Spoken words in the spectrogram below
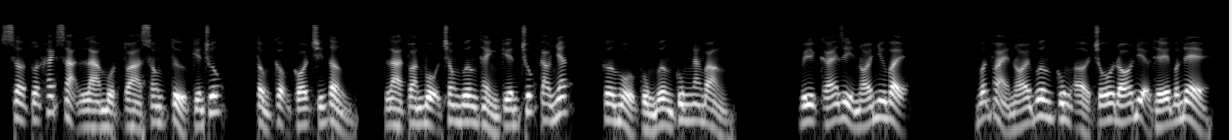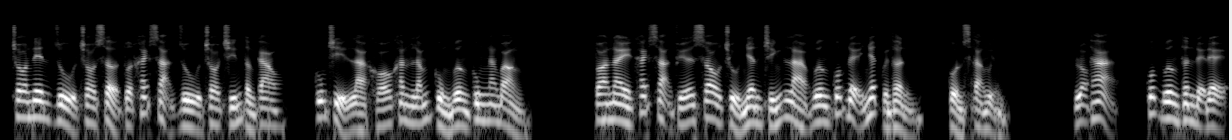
Sở tuột khách sạn là một tòa song tử kiến trúc, tổng cộng có 9 tầng, là toàn bộ trong vương thành kiến trúc cao nhất, cơ hồ cùng vương cung ngang bằng. Vì cái gì nói như vậy? Vẫn phải nói vương cung ở chỗ đó địa thế vấn đề, cho nên dù cho sở tuật khách sạn dù cho 9 tầng cao, cũng chỉ là khó khăn lắm cùng vương cung ngang bằng. Tòa này khách sạn phía sau chủ nhân chính là vương quốc đệ nhất quyền thần, Cổn Stangwin. Lọ thạ, quốc vương thân đệ đệ.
